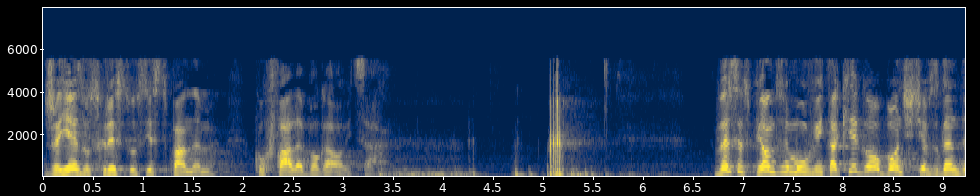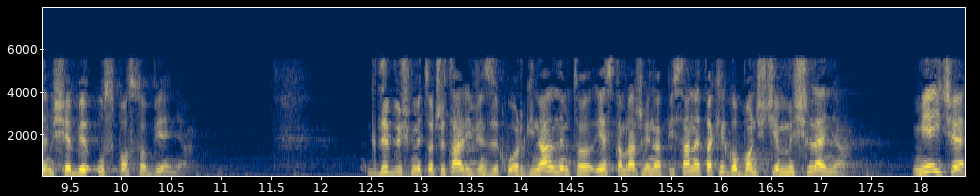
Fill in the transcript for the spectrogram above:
że Jezus Chrystus jest Panem ku chwale Boga Ojca. Werset piąty mówi: Takiego bądźcie względem siebie usposobienia. Gdybyśmy to czytali w języku oryginalnym, to jest tam raczej napisane: Takiego bądźcie myślenia. Miejcie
